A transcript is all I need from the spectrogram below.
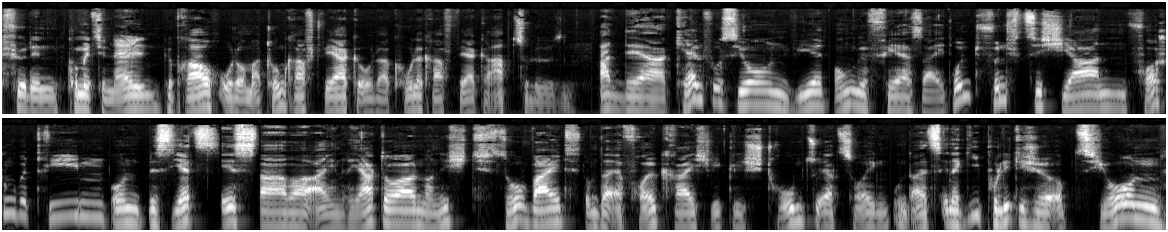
für den konventionellen Gebrauch oder um Atomkraftwerke oder Kohlekraftwerke abzulösen. An der Kernfusion wird ungefähr seit rund 50 Jahren Forschung betrieben und bis jetzt ist aber ein Reaktor noch nicht so weit, um da erfolgreich wirklich Strom zu erzeugen. Und als energiepolitische Option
